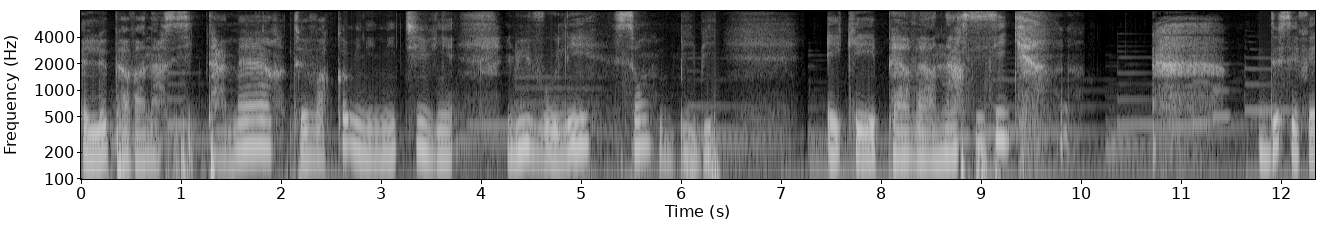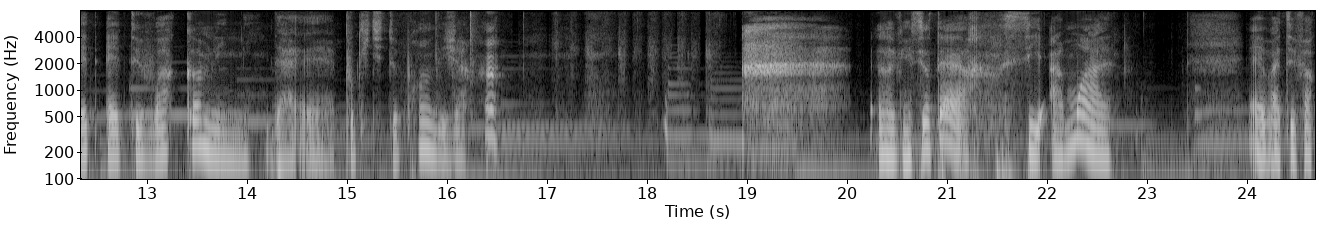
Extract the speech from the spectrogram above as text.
le pervers narcissique. Ta mère te voit comme une ennemie, tu viens lui voler son bébé et qui est pervers narcissique. De ce fait, elle te voit comme l'ennemi. Pour qui tu te prends déjà. Hein? reviens sur terre. C'est à moi. Elle va te faire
